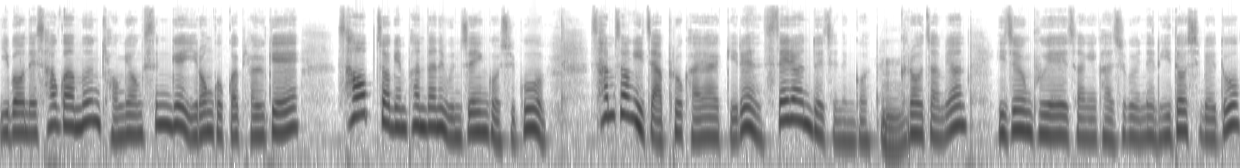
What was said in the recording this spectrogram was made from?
이번에 사과문, 경영 승계 이런 것과 별개의 사업적인 판단의 문제인 것이고 삼성이 이제 앞으로 가야 할 길은 세련돼지는 것. 음. 그러자면 이재용 부회장이 가지고 있는 리더십에도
